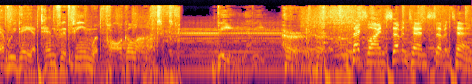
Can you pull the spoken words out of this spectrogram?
Every day at 1015 with Paul Gallant. Be heard. The text line 710 710.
